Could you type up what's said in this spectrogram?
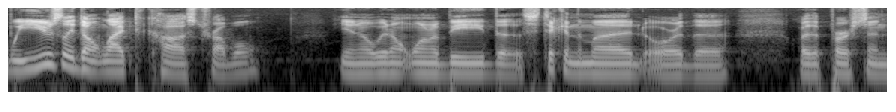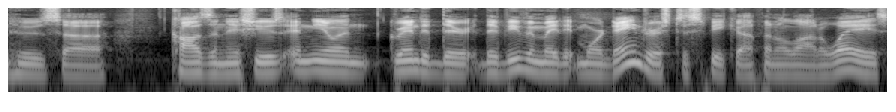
We usually don't like to cause trouble. You know, we don't want to be the stick in the mud or the or the person who's uh, causing issues. And you know, and granted, they they've even made it more dangerous to speak up in a lot of ways.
